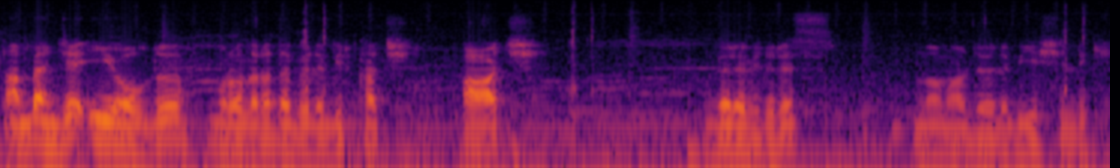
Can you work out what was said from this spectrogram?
Tamam bence iyi oldu. Buralara da böyle birkaç ağaç verebiliriz. Normalde öyle bir yeşillik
